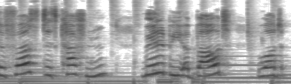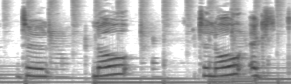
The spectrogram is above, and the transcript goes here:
The first discussion will be about what the law the law actually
